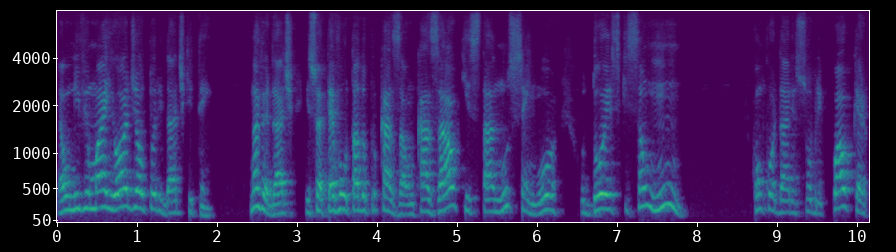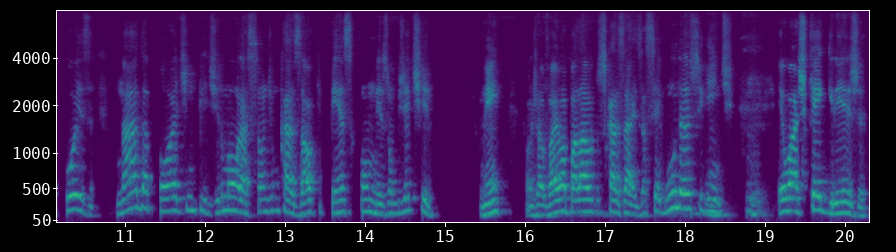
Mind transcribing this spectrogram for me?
é o nível maior de autoridade que tem. Na verdade, isso é até voltado para o casal. Um casal que está no Senhor, os dois que são um, concordarem sobre qualquer coisa, nada pode impedir uma oração de um casal que pensa com o mesmo objetivo. Amém? Então já vai uma palavra dos casais. A segunda é o seguinte: eu acho que a igreja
